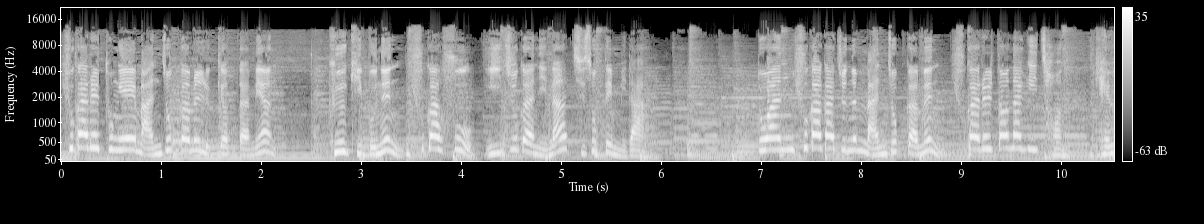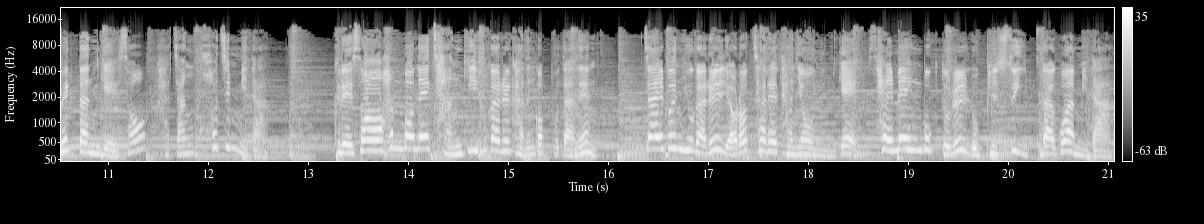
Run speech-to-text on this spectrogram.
휴가를 통해 만족감을 느꼈다면 그 기분은 휴가 후 2주간이나 지속됩니다. 또한 휴가가 주는 만족감은 휴가를 떠나기 전 계획 단계에서 가장 커집니다. 그래서 한 번에 장기 휴가를 가는 것보다는 짧은 휴가를 여러 차례 다녀오는 게 삶의 행복도를 높일 수 있다고 합니다.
